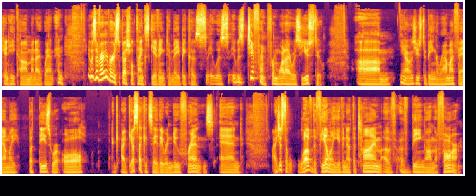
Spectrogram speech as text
Can he come?" And I went, and it was a very, very special Thanksgiving to me because it was it was different from what I was used to. Um, you know, I was used to being around my family, but these were all I guess I could say they were new friends. And I just loved the feeling, even at the time of, of being on the farm.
